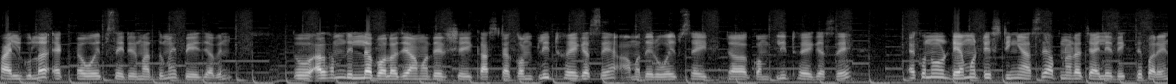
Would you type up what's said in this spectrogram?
ফাইলগুলো একটা ওয়েবসাইটের মাধ্যমে পেয়ে যাবেন। তো আলহামদুলিল্লাহ বলা যায় আমাদের সেই কাজটা কমপ্লিট হয়ে গেছে। আমাদের ওয়েবসাইটটা কমপ্লিট হয়ে গেছে। এখনও ডেমো টেস্টিংয়ে আছে, আপনারা চাইলে দেখতে পারেন।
